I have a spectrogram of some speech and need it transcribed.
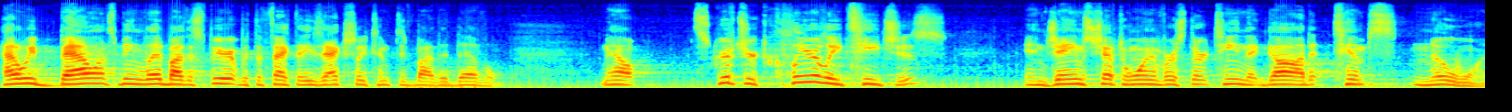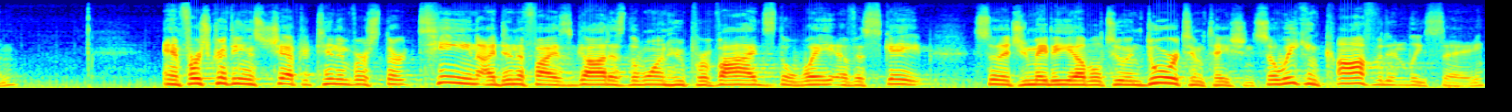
How do we balance being led by the Spirit with the fact that he's actually tempted by the devil? Now, Scripture clearly teaches in James chapter 1 and verse 13 that God tempts no one. And 1 Corinthians chapter 10 and verse 13 identifies God as the one who provides the way of escape so that you may be able to endure temptation. So we can confidently say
